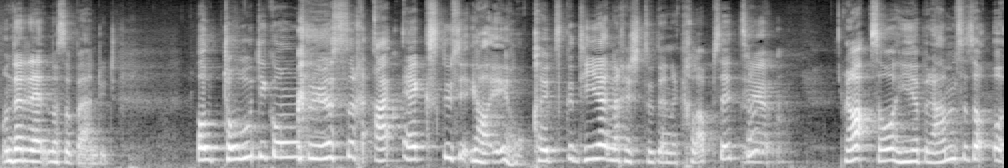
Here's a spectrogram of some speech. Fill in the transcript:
Und er redet noch so Berndeutsch. Oh, Entschuldigung, grüß dich, äh, excuse, ja, ich hocke jetzt gerade hier. Dann ist zu diesen Klappsitzen. Ja. Ja, so, hier bremsen, so. Oh,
